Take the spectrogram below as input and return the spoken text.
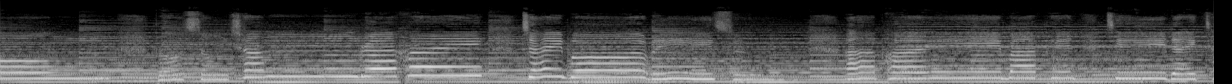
องค์ โปรดทรงชำระให้ใจบริสุทธิ์อภัยบาปผิดที่ได้ท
